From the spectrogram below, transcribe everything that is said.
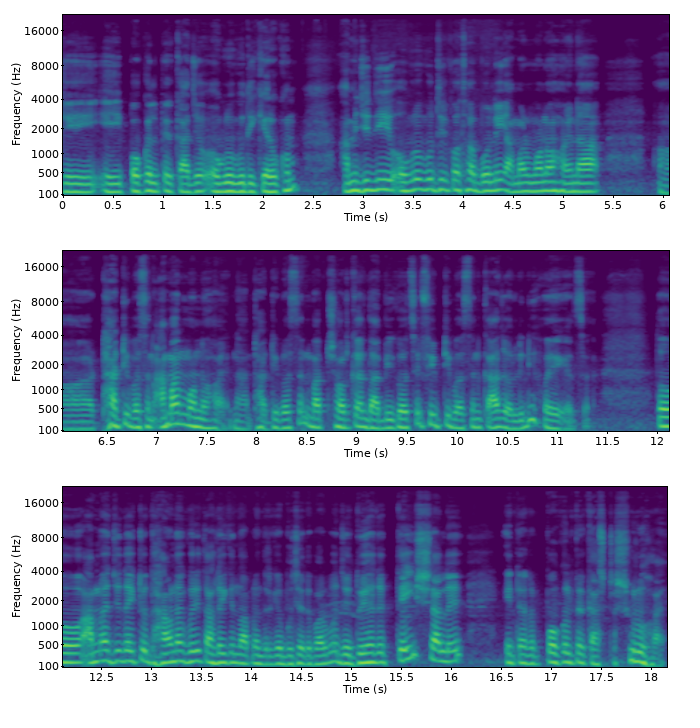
যে এই প্রকল্পের কাজে অগ্রগতি কীরকম? আমি যদি অগ্রগতির কথা বলি, আমার মনে হয় না থার্টি পার্সেন্ট আমার মনে হয় না থার্টি পার্সেন্ট বাট সরকার দাবি করছে ফিফটি পার্সেন্ট কাজ অলরেডি হয়ে গেছে। তো আমরা যদি একটু ধারণা করি, তাহলে কিন্তু আপনাদেরকে বুঝাতে পারব যে দুই হাজার তেইশ সালে এটার প্রকল্পের কাজটা শুরু হয়।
